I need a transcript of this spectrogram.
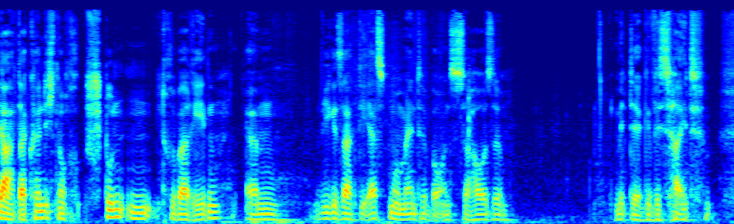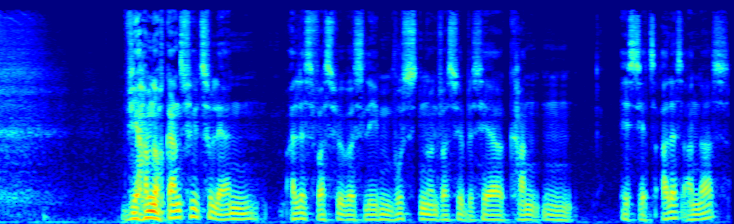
Ja, da könnte ich noch Stunden drüber reden. Ähm, wie gesagt, die ersten Momente bei uns zu Hause mit der Gewissheit, wir haben noch ganz viel zu lernen. Alles, was wir über das Leben wussten und was wir bisher kannten, ist jetzt alles anders.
